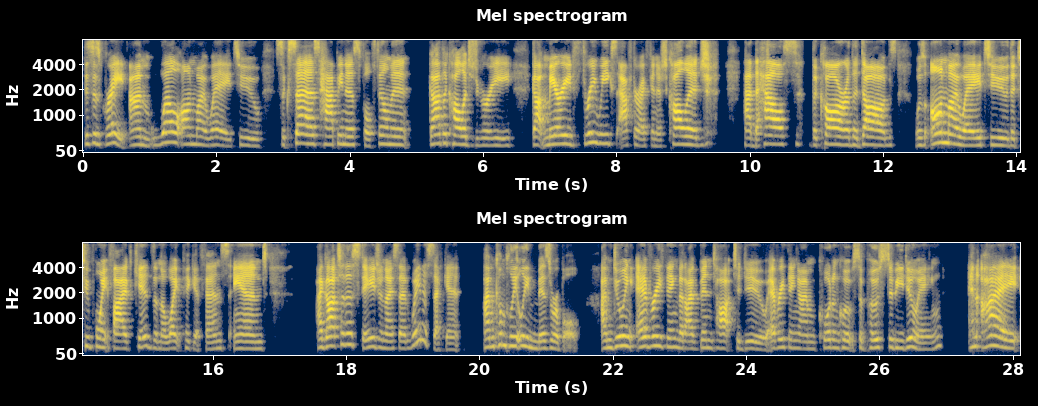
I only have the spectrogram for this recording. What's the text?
this is great. I'm well on my way to success, happiness, fulfillment. Got the college degree, got married three weeks after I finished college, had the house, the car, the dogs, was on my way to the 2.5 kids and the white picket fence. And I got to this stage and I said, wait a second, I'm completely miserable. I'm doing everything that I've been taught to do, everything I'm quote unquote supposed to be doing. And I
